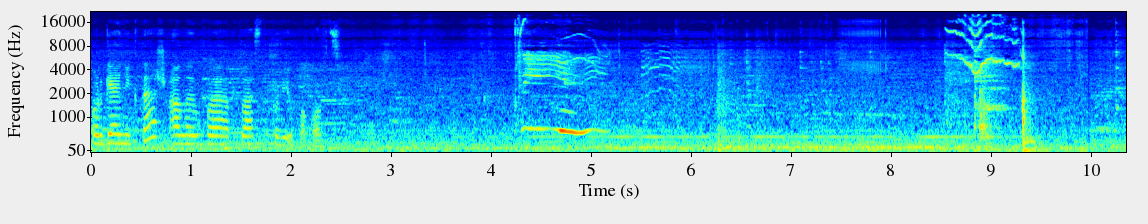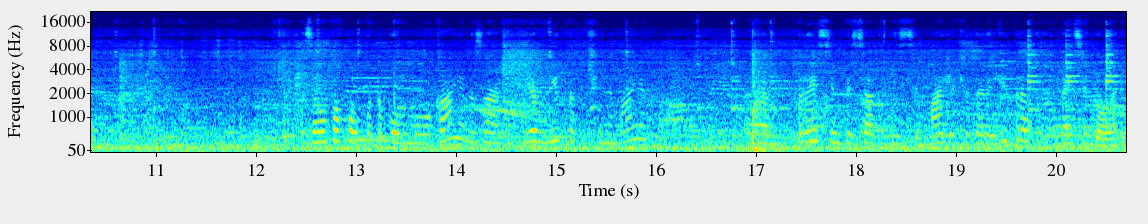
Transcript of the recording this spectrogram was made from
органік теж, але в пластиковій упаковці. Майже 4 літри, 10 доларів.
